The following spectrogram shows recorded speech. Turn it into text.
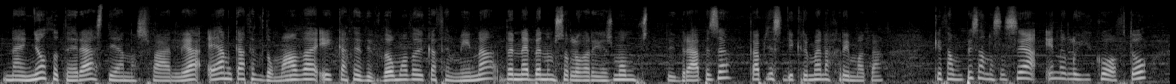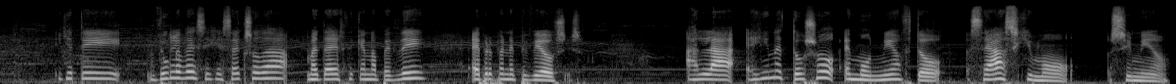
να νιώθω τεράστια ανασφάλεια εάν κάθε εβδομάδα ή κάθε διβδόμαδο ή κάθε μήνα δεν έμπαιναν στο λογαριασμό μου στην τράπεζα κάποια συγκεκριμένα χρήματα. Και θα μου πεις Αναστασία, είναι λογικό αυτό, γιατί δούλευες, είχες έξοδα, μετά έρθει και ένα παιδί, έπρεπε να επιβιώσεις. Αλλά έγινε τόσο αιμονή αυτό σε άσχημο σημείο,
